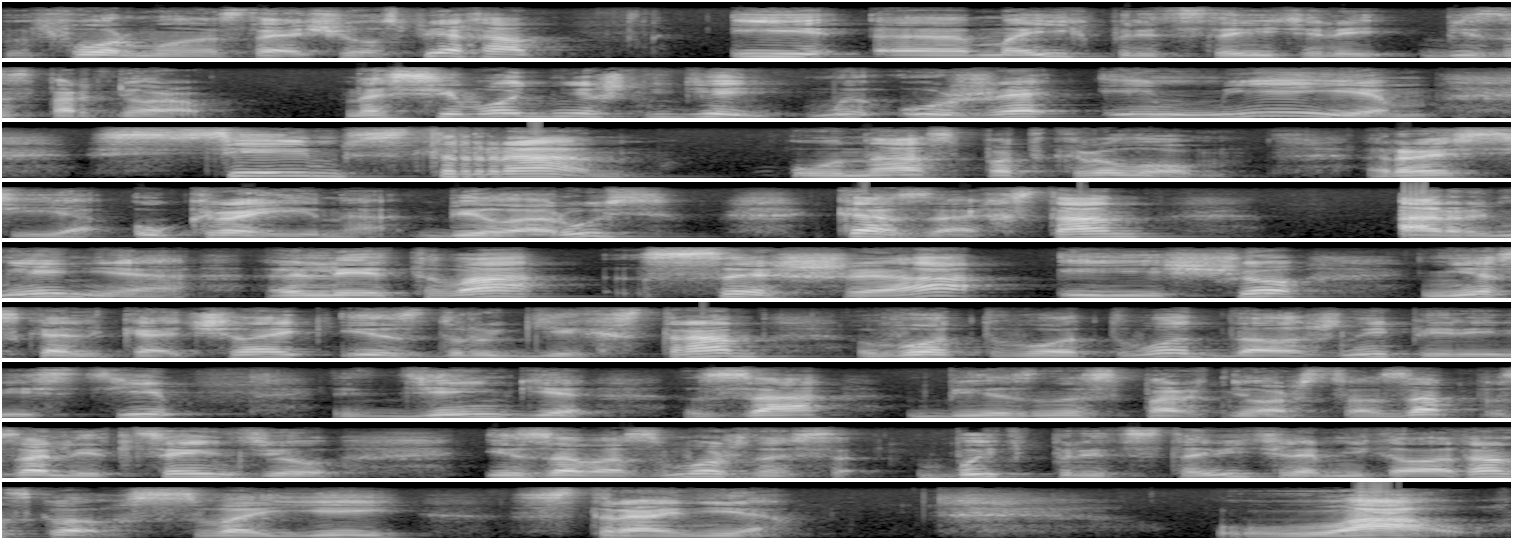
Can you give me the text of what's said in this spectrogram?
формулы настоящего успеха и э, моих представителей бизнес-партнеров. На сегодняшний день мы уже имеем 7 стран у нас под крылом. Россия, Украина, Беларусь, Казахстан, Армения, Литва, США и еще несколько человек из других стран вот-вот-вот должны перевести деньги за бизнес-партнерство, за, за лицензию и за возможность быть представителем Николая Танского в своей стране. Вау!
